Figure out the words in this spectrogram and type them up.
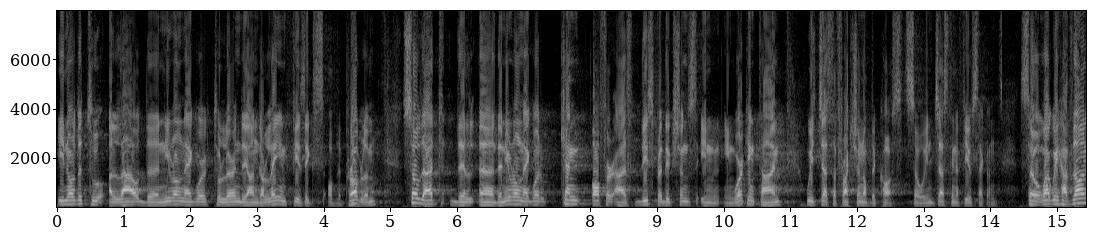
in order to allow the neural network to learn the underlying physics of the problem so that the, uh, the neural network can offer us these predictions in, in working time with just a fraction of the cost, so in just in a few seconds. So what we have done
